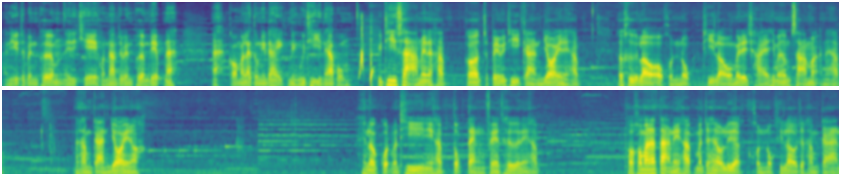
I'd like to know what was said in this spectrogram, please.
อันนี้ก็จะเป็นเพิ่ม ATK ขนดำจะเป็นเพิ่มเดฟนะอะก็มาแลกตรงนี้ได้อีกหนึ่งวิธีนะครับผมวิธี3เนี่ยนะครับก็จะเป็นวิธีการย่อยนะครับ ก็คือเราเอาขนนกที่เราไม่ได้ใช้ที่มันซ้ำๆอะนะครับ มาทำการย่อยเนาะให้เรากดมาที่นี่ครับตกแต่งเฟเธอร์นะครับพอเข้ามาหน้าต่างนี้ครับมันจะให้เราเลือกขนนกที่เราจะทำการ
